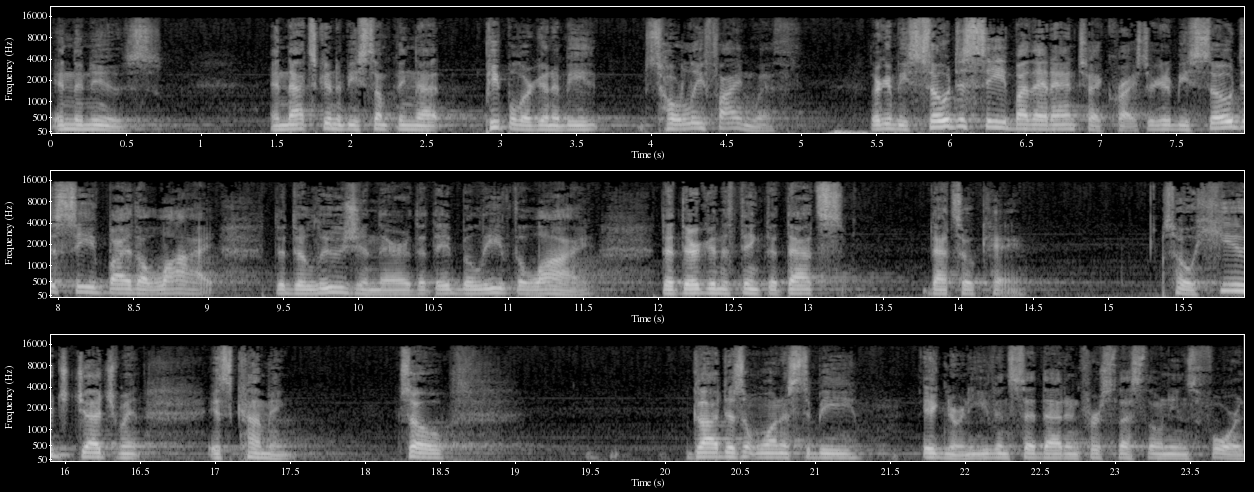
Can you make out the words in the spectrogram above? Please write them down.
in the news. And that's going to be something that people are going to be totally fine with. They're going to be so deceived by that Antichrist. They're going to be so deceived by the lie, the delusion there, that they believe the lie, that they're going to think that that's, that's okay. So, huge judgment is coming. So, God doesn't want us to be ignorant. He even said that in 1 Thessalonians 4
